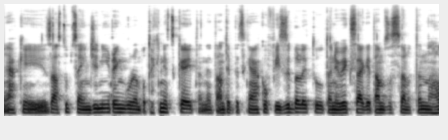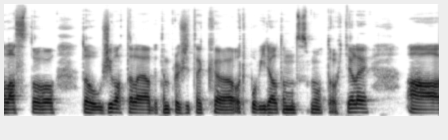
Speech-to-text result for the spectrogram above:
nějaký zástupce engineeringu nebo technický, ten je tam typicky nějakou feasibility, ten UX, jak je tam zase ten hlas toho, toho uživatele, aby ten prožitek eh, odpovídal tomu, co jsme od toho chtěli. A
